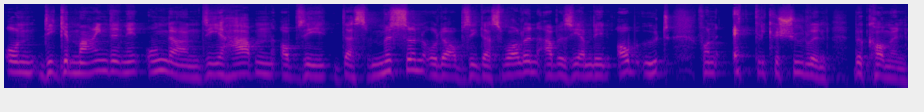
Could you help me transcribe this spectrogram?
und die Gemeinden in Ungarn, sie haben, ob sie das müssen oder ob sie das wollen, aber sie haben den Obhut von etlichen Schulen bekommen.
